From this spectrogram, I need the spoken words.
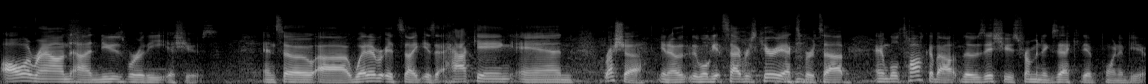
all around uh, newsworthy issues. And so uh, whatever, it's like, is it hacking and Russia? You know, we'll get cybersecurity experts up and we'll talk about those issues from an executive point of view.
